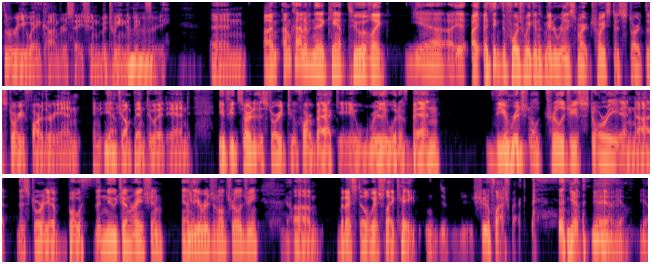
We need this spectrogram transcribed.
three way conversation between the big Mm. three, and I'm I'm kind of in the camp too of like, yeah, I, I- think the Force Awakens made a really smart choice to start the story farther in and, Yeah. and jump into it. And if you'd started the story too far back, it really would have been the Mhm. original trilogy's story and not the story of both the new generation and the original trilogy. Um, but I still wish, like, hey, shoot a flashback. yeah, yeah, yeah, yeah, yeah.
